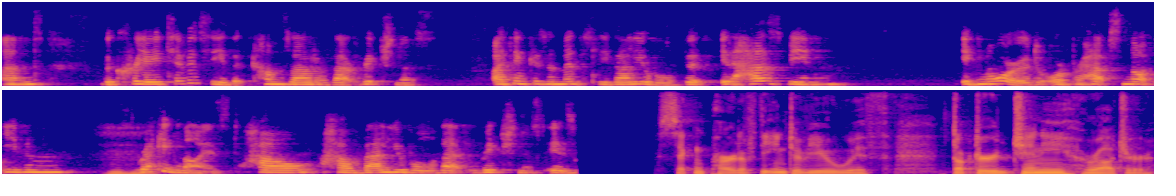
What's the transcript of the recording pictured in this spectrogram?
And the creativity that comes out of that richness, I think is immensely valuable. But it has been ignored or perhaps not even mm-hmm. recognized how how valuable that richness is. Second part of the interview with Dr. Jenny Rodger,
